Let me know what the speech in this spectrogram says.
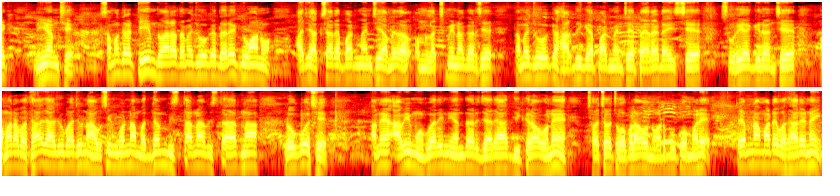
એક નિયમ છે. સમગ્ર ટીમ દ્વારા તમે જુઓ કે દરેક યુવાનો, આજે અક્ષર એપાર્ટમેન્ટ છે, અમે લક્ષ્મીનગર છે, તમે જુઓ કે હાર્દિક એપાર્ટમેન્ટ છે પેરાડાઇઝ છે, સૂર્યકિરણ છે, અમારા બધા જ આજુબાજુના હાઉસિંગ બોર્ડના મધ્યમ વિસ્તારના વિસ્તારના લોકો છે. અને આવી મોંઘવારીની અંદર જ્યારે આ દીકરાઓને છ છ ચોપડાઓ, નોટબુકો મળે, તો એમના માટે વધારે નહીં,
